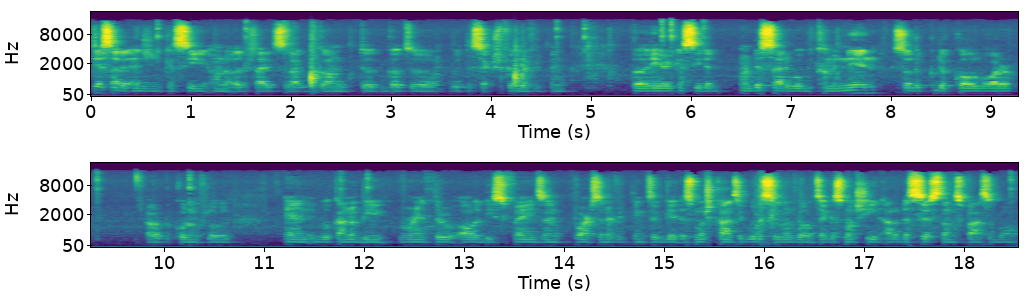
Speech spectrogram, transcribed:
this side of the engine you can see on the other side it's like going to go to with the section fill and everything. But here you can see that on this side it will be coming in. So the, the cold water or the cooling fluid and it will kind of be ran through all of these fans and parts and everything to get as much contact with the cylinder wall, take as much heat out of the system as possible.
